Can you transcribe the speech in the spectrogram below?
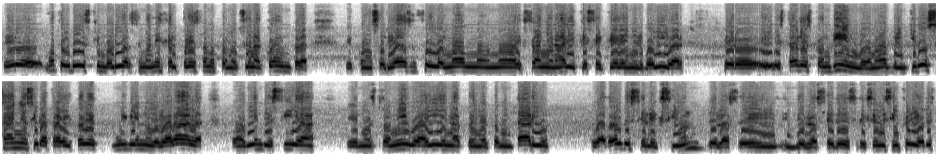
pero no te olvides que en Bolívar se maneja el préstamo con opción a compra, de consolidar su fútbol, no, no, no extraña a nadie que se quede en el Bolívar, pero eh, está respondiendo, ¿no? 22 años y la trayectoria muy bien lo avala, como bien decía eh, nuestro amigo ahí en, en el comentario, jugador de selección de las, de las de selecciones inferiores,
